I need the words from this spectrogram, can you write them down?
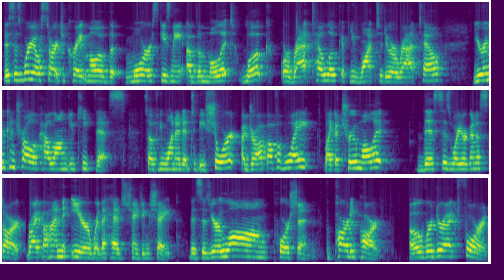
This is where you'll start to create more of the more, excuse me, of the mullet look or rat tail look if you want to do a rat tail. You're in control of how long you keep this. So if you wanted it to be short, a drop off of weight, like a true mullet, this is where you're gonna start, right behind the ear where the head's changing shape. This is your long portion, the party part. Over direct forward.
